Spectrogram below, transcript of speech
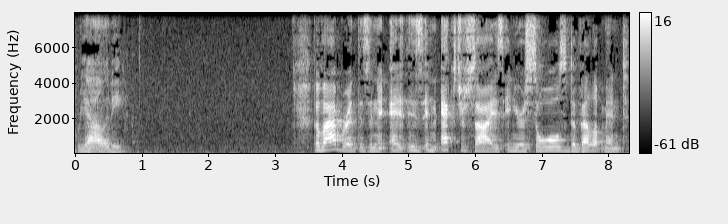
reality. The labyrinth is an, is an exercise in your soul's development.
